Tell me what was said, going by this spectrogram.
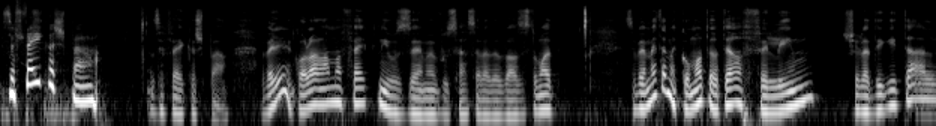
זה פייק ש- השפעה. זה פייק השפעה. אבל הנה, כל העולם ה fake news אה, מבוסס על הדבר הזה. זאת אומרת, זה באמת המקומות היותר אפלים של הדיגיטל,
